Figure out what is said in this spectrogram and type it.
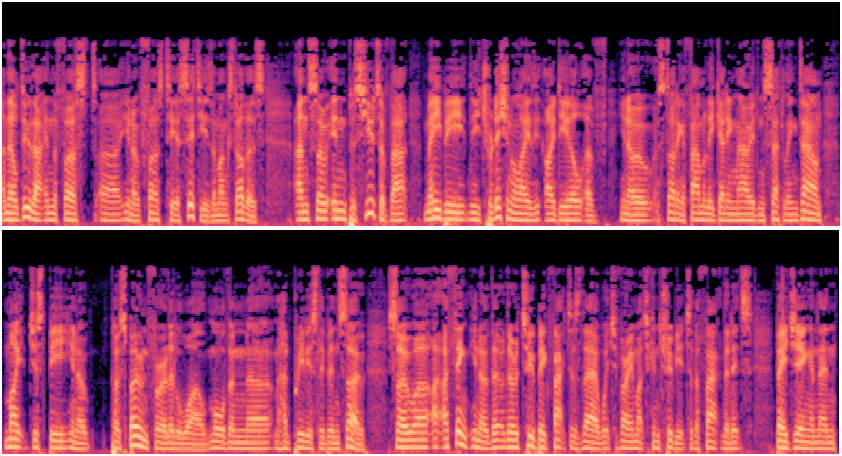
And they'll do that in the first, uh, you know, first tier cities amongst others. And so in pursuit of that, maybe the traditional ideal of, you know, starting a family, getting married and settling down might just be, you know, postponed for a little while more than uh, had previously been so. So uh, I, think you know there, there, are two big factors there which very much contribute to the fact that it's Beijing and then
